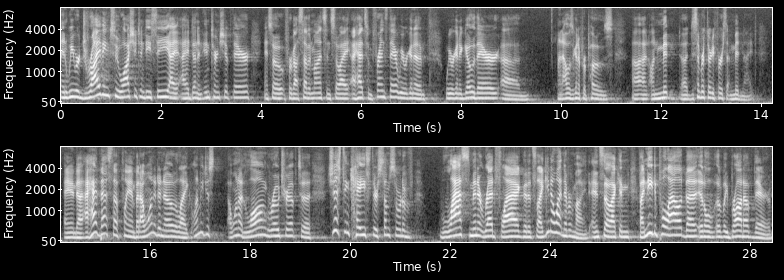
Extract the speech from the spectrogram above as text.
and we were driving to Washington, D.C. I, I, had done an internship there, and so for about seven months. And so I, I had some friends there. We were to we were gonna go there, um, and I was to propose uh, on mid, uh, December 31st at midnight. And uh, I had that stuff planned, but I wanted to know, like, let me just, I want a long road trip to, just in case there's some sort of last minute red flag that it's like, you know what, never mind. And so I can, if I need to pull out, uh, it'll, it'll be brought up there.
